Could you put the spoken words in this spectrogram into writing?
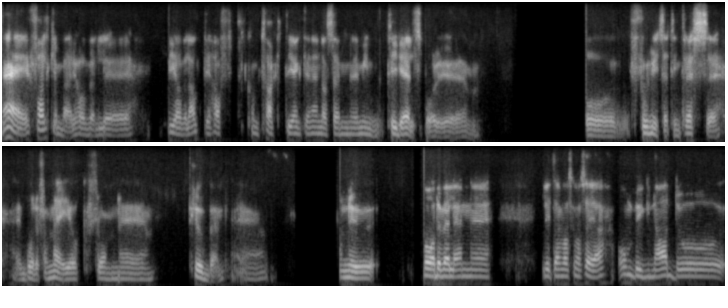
nej, Falkenberg har väl, eh, vi har väl alltid haft kontakt egentligen ända sedan min tid i Elfsborg. Ehm, och funnits ett intresse eh, både från mig och från eh, klubben. Ehm. och nu var det väl en eh, liten, vad ska man säga, ombyggnad och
